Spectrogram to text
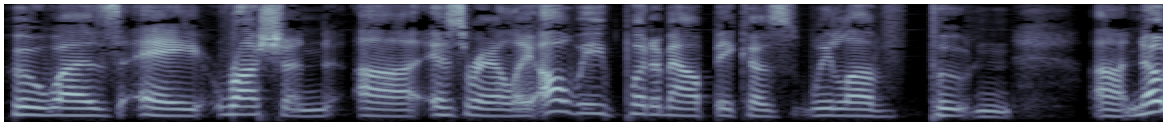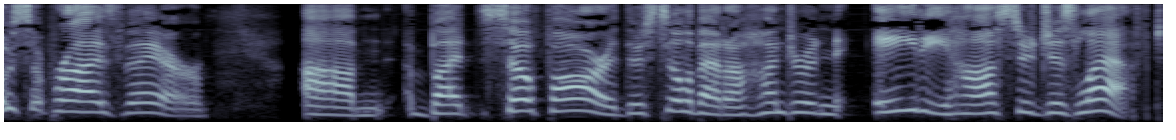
who was a Russian uh, Israeli. Oh, we put him out because we love Putin. Uh, no surprise there. Um, but so far, there's still about 180 hostages left.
